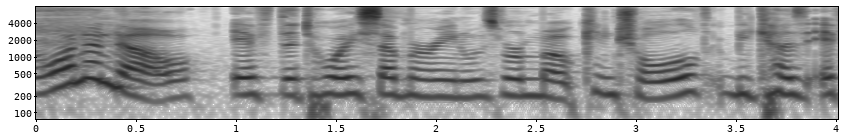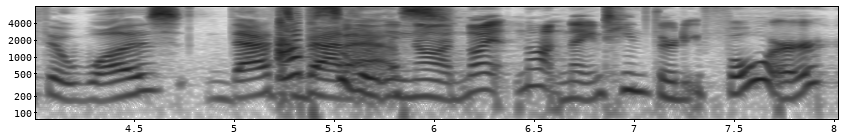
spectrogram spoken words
I want to know if the toy submarine was remote controlled because if it was, that's absolutely badass. not not not 1934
